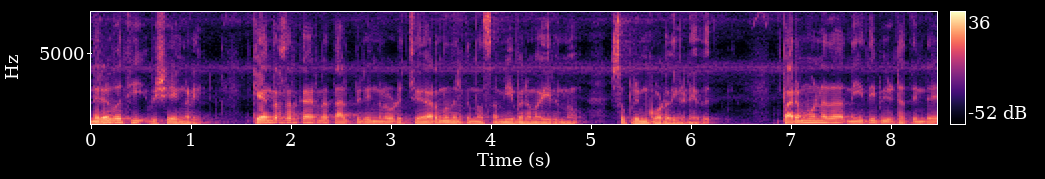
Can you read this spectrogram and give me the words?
നിരവധി വിഷയങ്ങളിൽ കേന്ദ്ര സർക്കാരിന്റെ താൽപ്പര്യങ്ങളോട് ചേർന്ന് നിൽക്കുന്ന സമീപനമായിരുന്നു സുപ്രീം കോടതിയുടേത്. പരമോന്നത നീതിപീഠത്തിന്റെ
